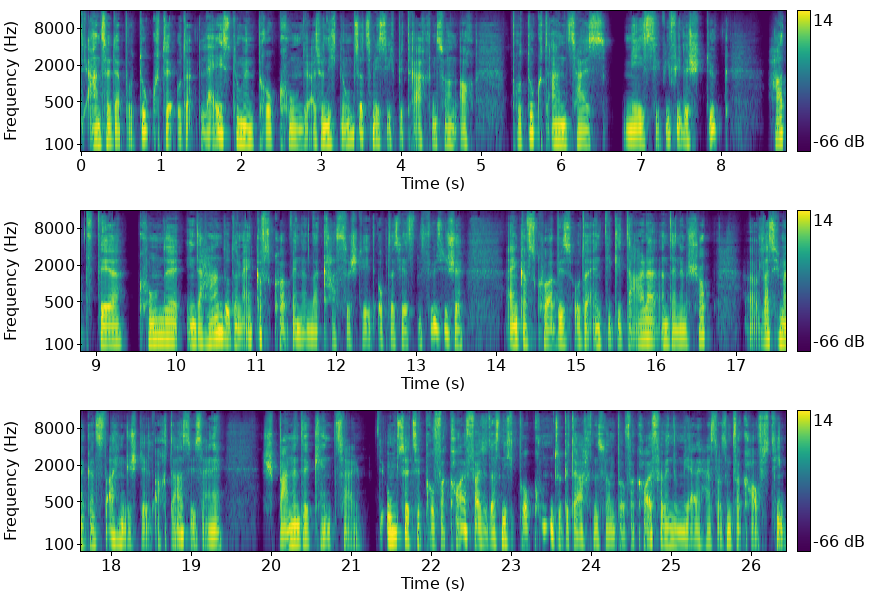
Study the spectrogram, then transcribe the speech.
Die Anzahl der Produkte oder Leistungen pro Kunde, also nicht nur umsatzmäßig betrachten, sondern auch produktanzahlsmäßig. Wie viele Stück hat der Kunde in der Hand oder im Einkaufskorb, wenn er an der Kasse steht. Ob das jetzt ein physischer Einkaufskorb ist oder ein digitaler an deinem Shop, äh, lasse ich mal ganz dahingestellt. Auch das ist eine spannende Kennzahl. die Umsätze pro Verkäufer, also das nicht pro Kunden zu betrachten, sondern pro Verkäufer, wenn du mehr hast aus dem Verkaufsteam.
